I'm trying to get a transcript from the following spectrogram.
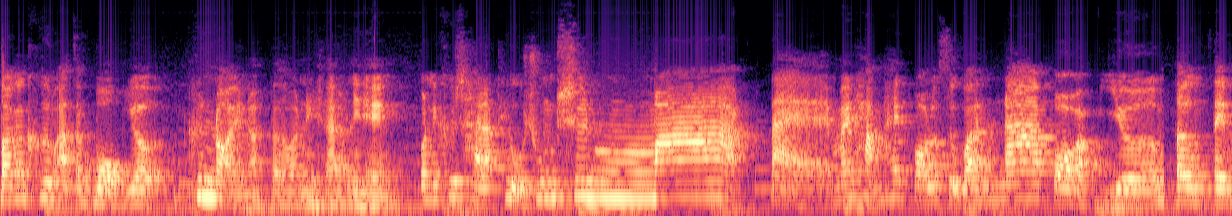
ตอนกลางคืนอาจจะโบกเยอะขึ้นหน่อยนะแต่ตอนนี้ใช้เท่านี้เองตัวนี้คือใช้แล้วผิวชุ่มชื่นมาก แต่ไม่ทำให้ปอรู้สึกว่าหน้าปอแบบเยิ้มเติมเต็ม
